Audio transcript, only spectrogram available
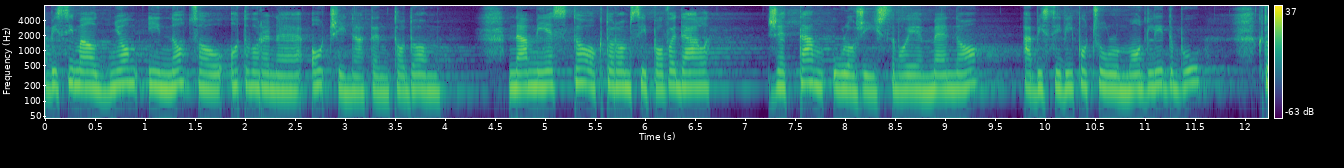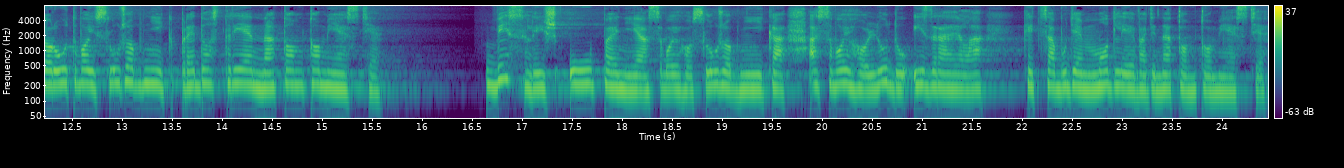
aby si mal dňom i nocou otvorené oči na tento dom, na miesto, o ktorom si povedal, že tam uložíš svoje meno, aby si vypočul modlitbu, ktorú tvoj služobník predostrie na tomto mieste. Vyslíš úpenia svojho služobníka a svojho ľudu Izraela, keď sa budem modlievať na tomto mieste.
